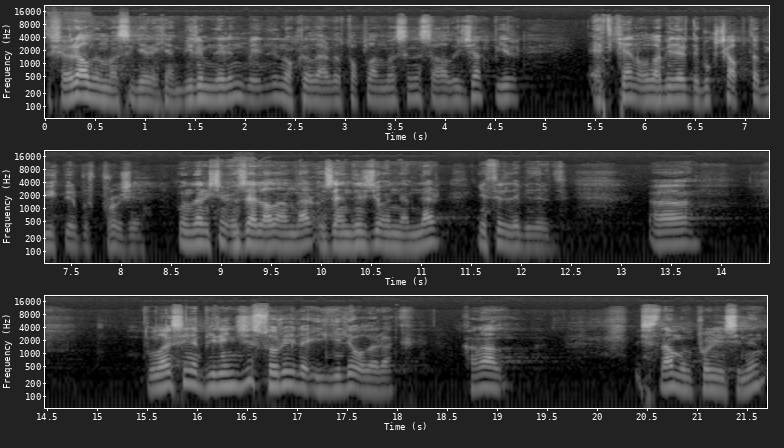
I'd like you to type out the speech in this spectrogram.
dışarı alınması gereken birimlerin belli noktalarda toplanmasını sağlayacak bir etken olabilirdi. Bu çapta büyük bir bir proje. Bunlar için özel alanlar, özendirici önlemler getirilebilirdi. Ee, Dolayısıyla birinci soruyla ilgili olarak Kanal İstanbul projesinin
